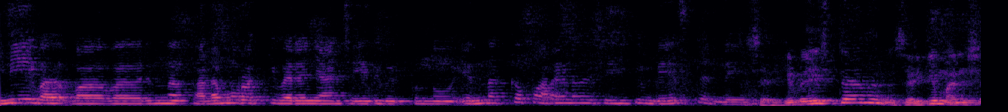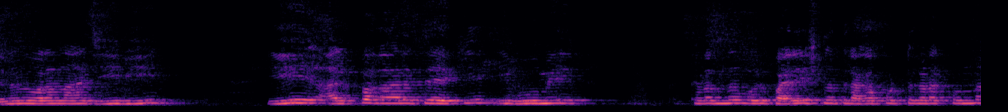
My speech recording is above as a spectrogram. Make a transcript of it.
ഇനി വരുന്ന തലമുറയ്ക്ക് വരെ ഞാൻ ചെയ്തു വെക്കുന്നു എന്നൊക്കെ പറയണത് ശരിക്കും വേസ്റ്റ് അല്ലേ? ശരിക്കും വേസ്റ്റ് ആണ്. ശരിക്കും മനുഷ്യൻ എന്ന് പറയുന്ന ആ ജീവി ഈ അല്പകാലത്തേക്ക് ഈ ഭൂമിയിൽ കിടന്ന് ഒരു പരീക്ഷണത്തിൽ അകപ്പെട്ട് കിടക്കുന്ന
